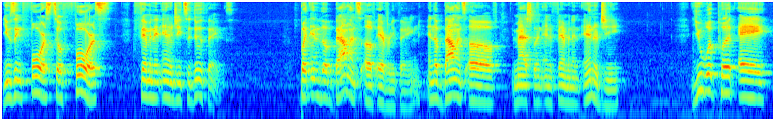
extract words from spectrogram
Using force to force feminine energy to do things. But in the balance of everything, in the balance of masculine and feminine energy, you would put a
